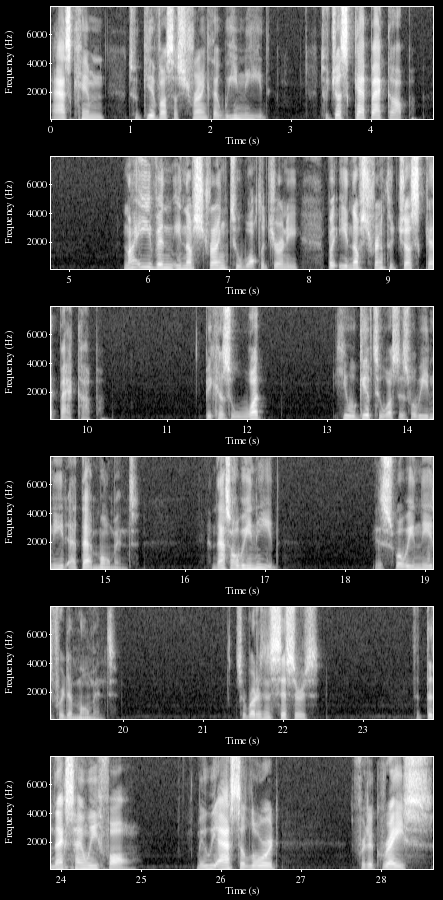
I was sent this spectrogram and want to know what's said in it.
Ask Him to give us a strength that we need to just get back up. Not even enough strength to walk the journey, but enough strength to just get back up. Because what He will give to us is what we need at that moment. And that's all we need, is what we need for the moment. So, brothers and sisters, the next time we fall, may we ask the Lord for the grace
